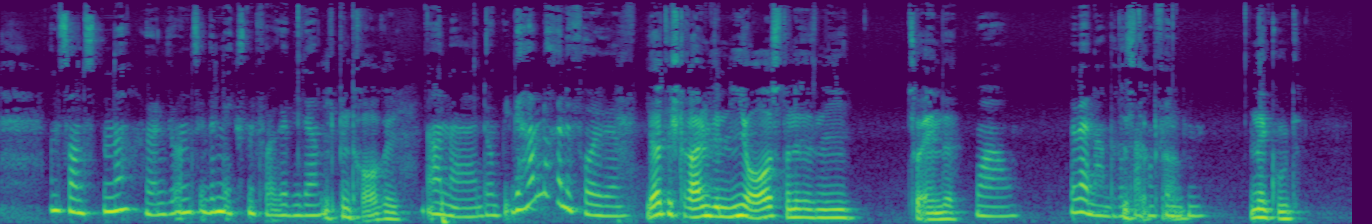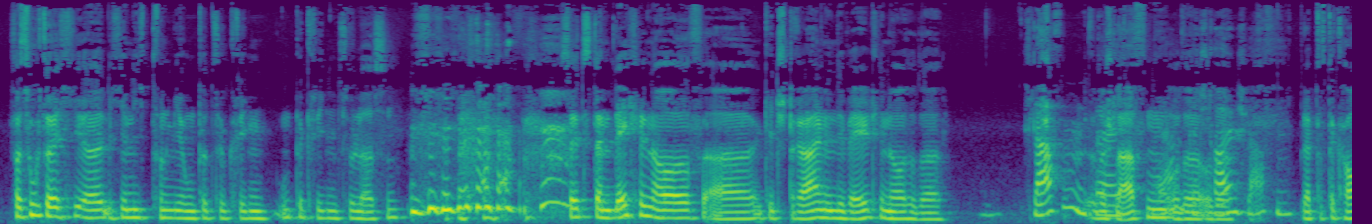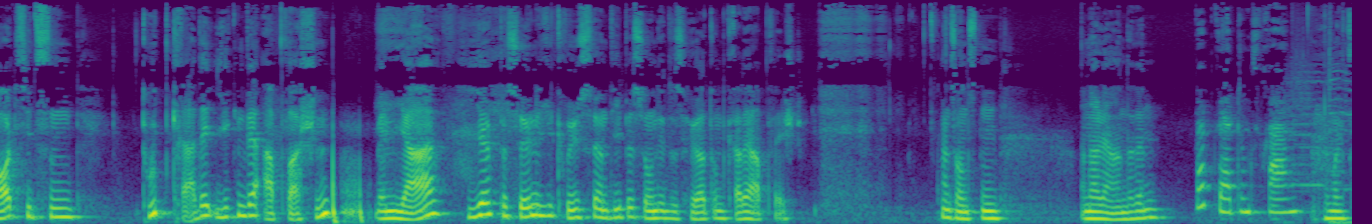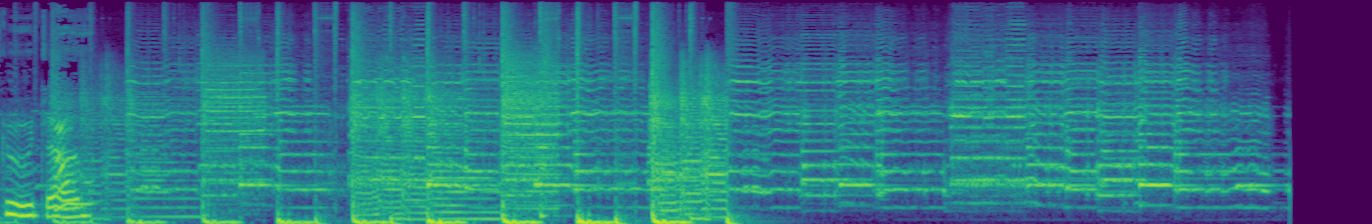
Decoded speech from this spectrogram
Ansonsten hören wir uns in der nächsten Folge wieder. Ich bin traurig. Oh nein, don't be. Wir haben noch eine Folge. Ja, die strahlen wir nie aus, dann ist es nie zu Ende. Wow. Wir werden andere Das Sachen finden. Na gut. Versucht euch äh, hier nicht von mir unterzukriegen, unterkriegen zu lassen. Setzt ein Lächeln auf, äh, geht strahlen in die Welt hinaus oder Schlafen? Oder schlafen ja, oder- Strahlen oder- schlafen. bleibt auf der Couch sitzen. Tut gerade irgendwer abwaschen? Wenn ja, hier persönliche Grüße an die Person, die das hört und gerade abwäscht. Ansonsten an alle anderen. Bleibt wertungsfrei. Macht's gut, ciao. Bye.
